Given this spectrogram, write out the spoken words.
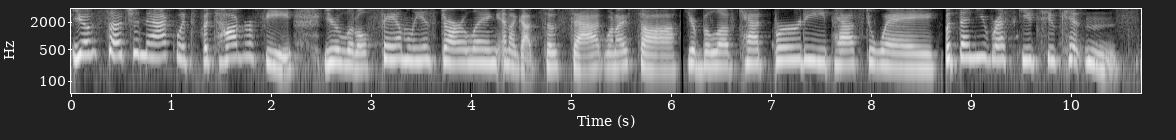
You have such a knack with photography. Your little family is darling, and I got so sad when I saw your beloved cat Birdie passed away, but then you rescued two kittens.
